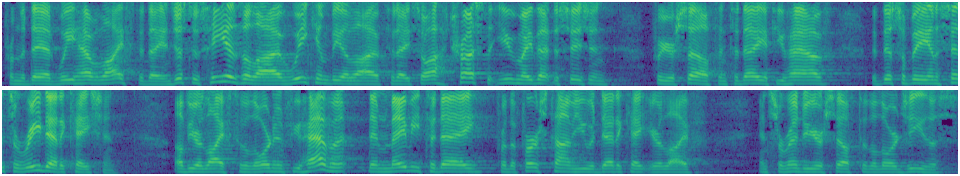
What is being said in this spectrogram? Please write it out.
from the dead, we have life today. And just as He is alive, we can be alive today. So I trust that you've made that decision for yourself. And today, if you have, that this will be, in a sense, a rededication of your life to the Lord. And if you haven't, then maybe today, for the first time, you would dedicate your life and surrender yourself to the Lord Jesus.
